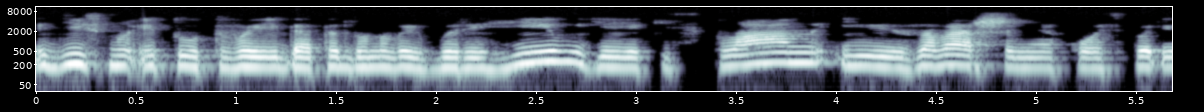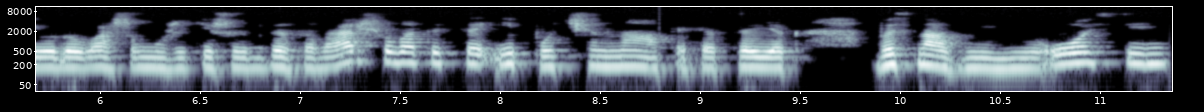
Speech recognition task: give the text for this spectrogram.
Дійсно, і тут ви йдете до нових берегів, є якийсь план, і завершення якогось періоду в вашому житті щось буде завершуватися і починатися. Це як весна змінює осінь,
